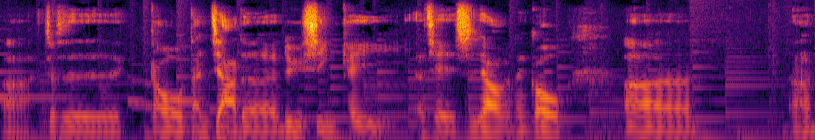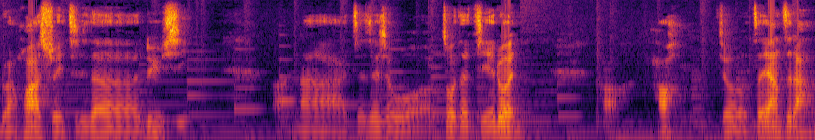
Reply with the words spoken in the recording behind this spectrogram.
啊、就是高单价的滤芯，可以，而且是要能够，呃，呃，软化水质的滤芯，啊，那这就是我做的结论，好，好，就这样子啦，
